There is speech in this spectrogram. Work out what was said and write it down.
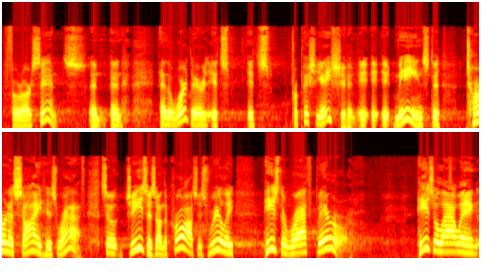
for our sins. And, and, and the word there, it's, it's propitiation. It, it, it means to turn aside his wrath. So Jesus on the cross is really, he's the wrath bearer. He's allowing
